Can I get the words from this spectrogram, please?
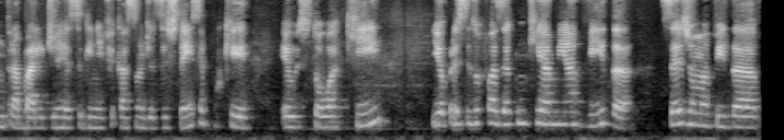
um trabalho de ressignificação de existência, porque eu estou aqui e eu preciso fazer com que a minha vida seja uma vida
